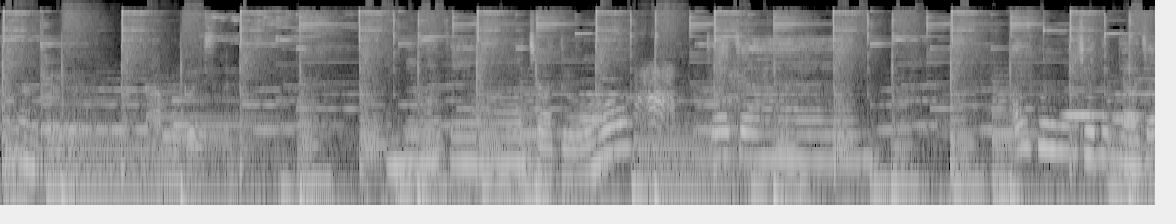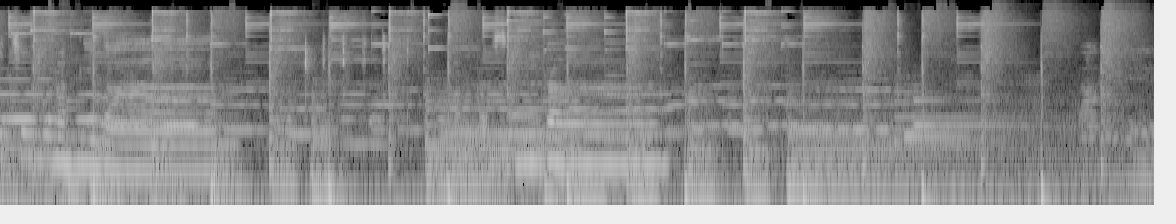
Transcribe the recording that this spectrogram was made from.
하나를 나무로 했어요. 안녕하세요. 저도 짜잔. 아이고 저는 여자친구랍니다. 반갑습니다. 막내.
